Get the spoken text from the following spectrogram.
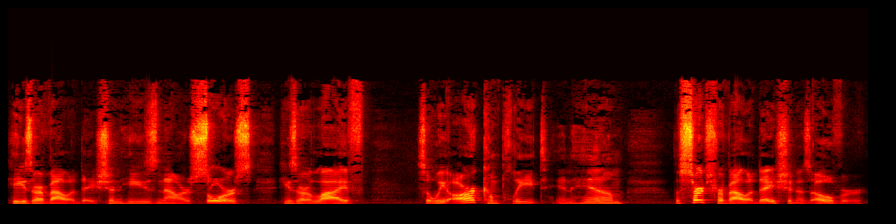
He's our validation. He's now our source. He's our life. So we are complete in Him. The search for validation is over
